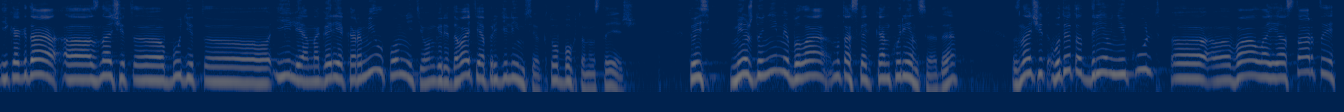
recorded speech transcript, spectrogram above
И когда, а, значит, э, будет э, Илия на горе кормил, помните, он говорит, давайте определимся, кто Бог-то настоящий. То есть между ними была, ну так сказать, конкуренция, да? Значит, вот этот древний культ э, Ваала и Астарты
